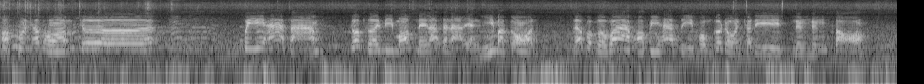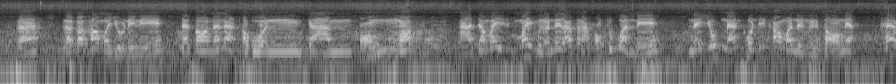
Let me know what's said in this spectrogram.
ขอบ ครับผมเชิญปิดปี 53 ก็เคยมีม็อบในลักษณะอย่างนี้มาก่อน แล้วปรากฏว่าพอปี 54 ผมก็โดนคดี 112 นะ แล้วก็เข้ามาอยู่ในนี้ แต่ตอนนั้นน่ะกระบวนการของม็อบอาจจะไม่ไม่เหมือนในลักษณะของทุกวันนี้ ในยุคนั้นคนที่เข้ามา 112 เนี่ยแทบ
